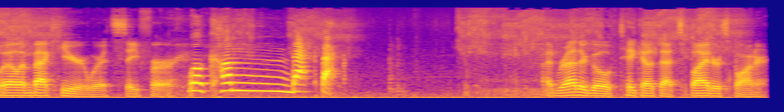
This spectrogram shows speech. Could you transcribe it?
Well, I'm back here where it's safer. Well, come back, back. I'd rather go take out that spider spawner.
